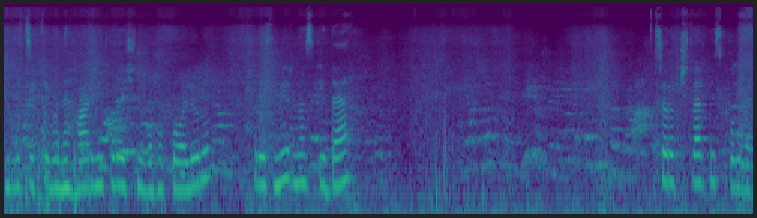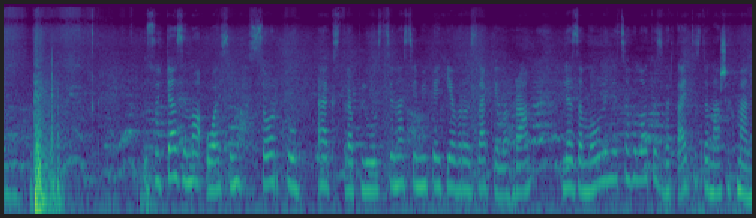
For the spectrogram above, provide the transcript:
Дивіться, які вони гарні, коричневого кольору. Розмір у нас іде 44 з половиною. Взуття зима осінь сорту Екстра Плюс. Ціна 7,5 євро за кілограм. Для замовлення цього лота звертайтесь до наших менеджерів.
